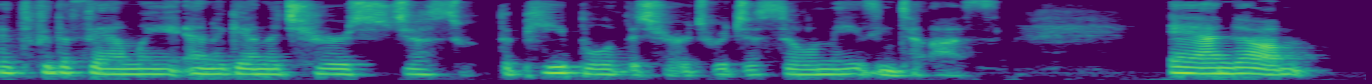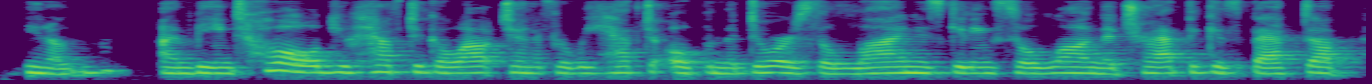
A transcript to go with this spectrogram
it's for the family. And again, the church, just the people of the church were just so amazing to us and um, you know i'm being told you have to go out jennifer. We have to open the doors. The line is getting so long. The traffic is backed up.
